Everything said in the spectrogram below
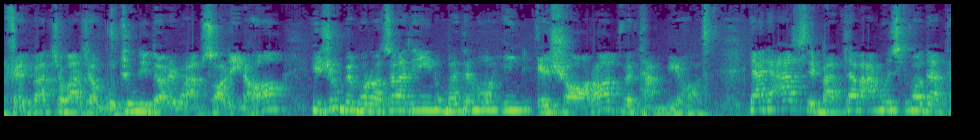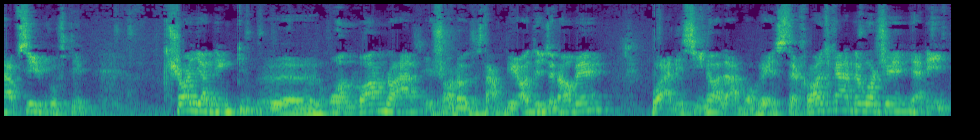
خدمت شما ارجان بطونی داره و امثال اینها. ایشون به مناسبت این اومده ما این اشارات و تنبیهات. یعنی اصل مطلب همونیست که ما در تفسیر گفتیم. شاید این عنوان رو از اشارات تنبیهات جناب بو علی سینا در واقع استخراج کرده باشه یعنی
